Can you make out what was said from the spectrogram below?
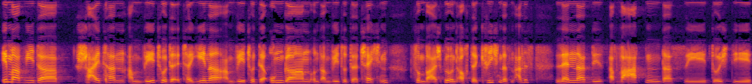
immer wieder scheitern am Veto der Italiener, am Veto der Ungarn und am Veto der Tschechen zum Beispiel und auch der Griechen. Das sind alles Länder, die erwarten, dass sie durch die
